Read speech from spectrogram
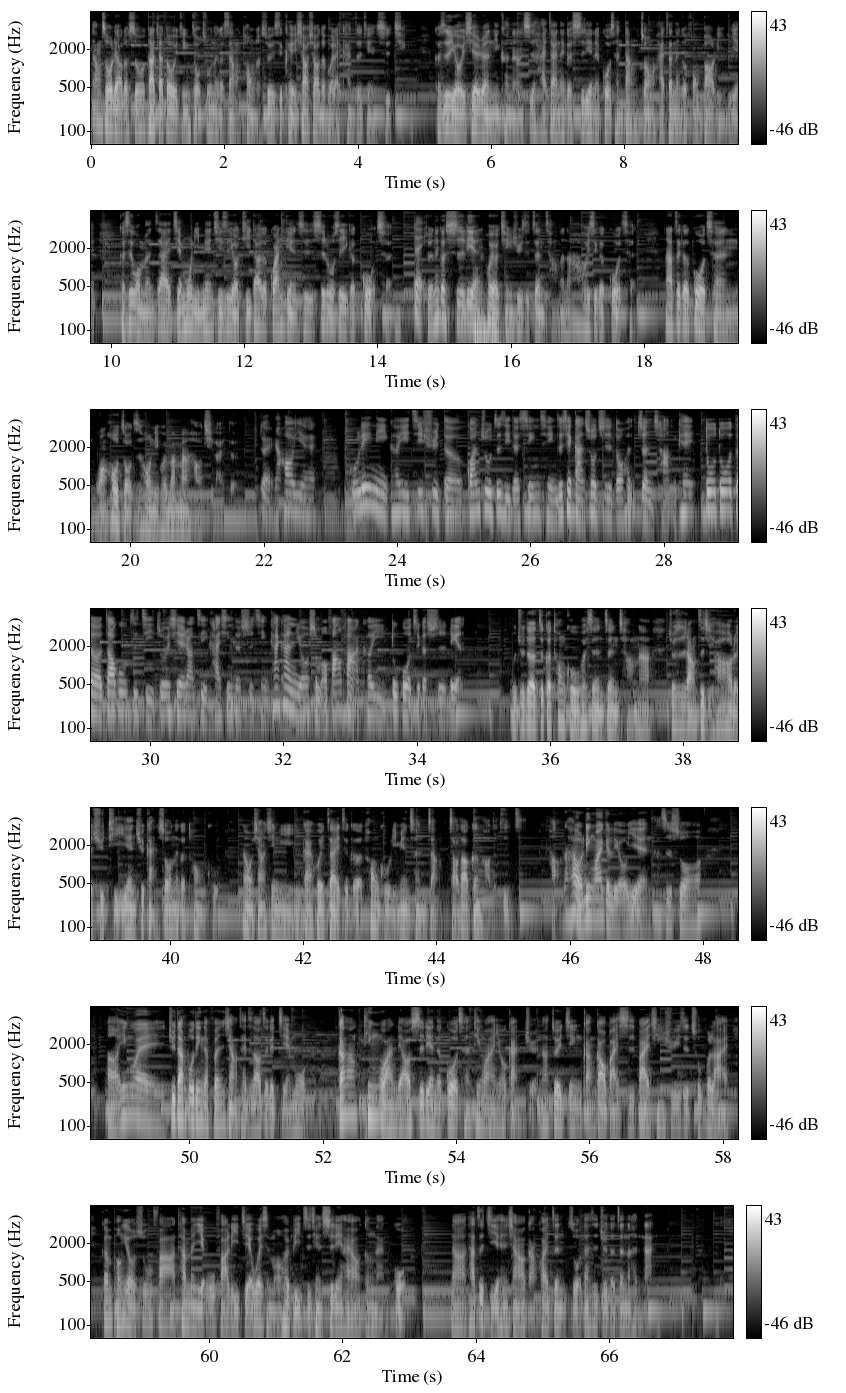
当时聊的时候，大家都已经走出那个伤痛了，所以是可以笑笑的回来看这件事情。可是有一些人，你可能是还在那个失恋的过程当中，还在那个风暴里面。可是我们在节目里面其实有提到一个观点是，失落是一个过程。对，就那个失恋会有情绪是正常的，那它会是一个过程。那这个过程往后走之后，你会慢慢好起来的。对，然后也鼓励你可以继续的关注自己的心情，这些感受其实都很正常。你可以多多的照顾自己，做一些让自己开心的事情，看看你有什么方法可以度过这个失恋。我觉得这个痛苦会是很正常，那就是让自己好好的去体验、去感受那个痛苦。那我相信你应该会在这个痛苦里面成长，找到更好的自己。好，那还有另外一个留言，他是说，呃，因为巨蛋布丁的分享才知道这个节目。刚刚听完聊失恋的过程，听完很有感觉。那最近刚告白失败，情绪一直出不来，跟朋友抒发，他们也无法理解为什么会比之前失恋还要更难过。那他自己也很想要赶快振作，但是觉得真的很难。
